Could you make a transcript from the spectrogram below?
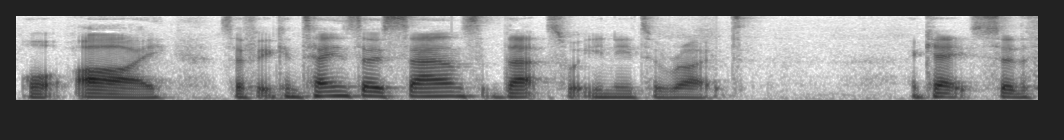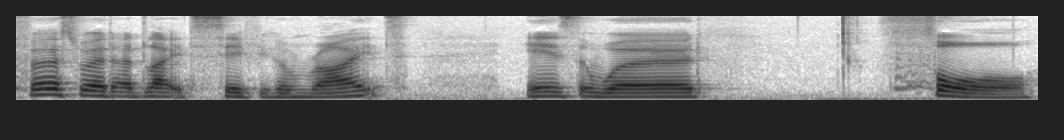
or I. So if it contains those sounds, that's what you need to write. Okay, so the first word I'd like to see if you can write is the word for.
